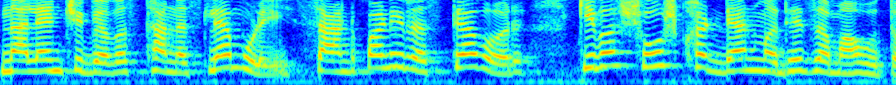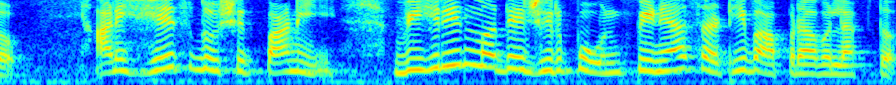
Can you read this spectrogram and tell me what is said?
नाल्यांची व्यवस्था नसल्यामुळे सांडपाणी रस्त्यावर किंवा शोष खड्ड्यांमध्ये जमा होतं. आणि हेच दूषित पाणी विहिरींमध्ये झिरपून पिण्यासाठी वापरावं लागतं.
